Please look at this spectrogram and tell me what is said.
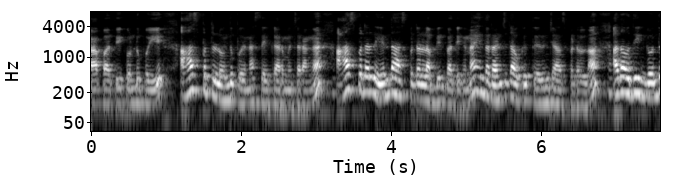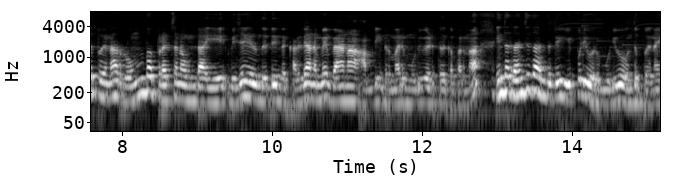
காப்பாற்றி கொண்டு போய் ஹாஸ்பிட்டல் வந்து போயினா சேர்க்க ஆரம்பிச்சுறாங்க. ஹாஸ்பிட்டல் எந்த ஹாஸ்பிட்டல் அப்படின்னு பார்த்தீங்கன்னா இந்த ரஞ்சிதாவுக்கு தெரிஞ்ச ஹாஸ்பிட்டல் தான். அதாவது இங்கே வந்து போயினா ரொம்ப பிரச்சனை உண்டாகி விஜய் இருந்துட்டு இந்த கல்யாணமே வேணாம் அப்படின்ற மாதிரி முடிவு எடுத்ததுக்கு அப்புறம் தான் இந்த ரஞ்சிதா இருந்துட்டு இப்படி ஒரு முடிவை வந்து போயினா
